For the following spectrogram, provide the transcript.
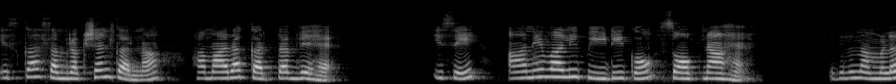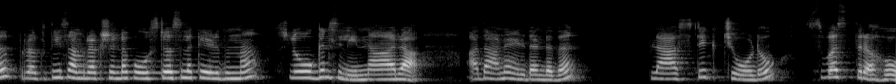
इसका संरक्षण करना हमारा कर्तव्य है इसे आने वाली पीढ़ी को सौंपना है ഇതിൽ നമ്മൾ പ്രകൃതി സംരക്ഷണ പോസ്റ്റേഴ്സിലൊക്കെ എഴുതുന്ന സ്ലോഗൻസ് ഇല്ലേ നാര അതാണ് എഴുതേണ്ടത് പ്ലാസ്റ്റിക് ചോടോ സ്വസ്ഥ രഹോ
